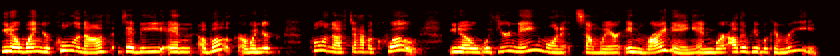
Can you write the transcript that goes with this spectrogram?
you know, when you're cool enough to be in a book or when you're cool enough to have a quote, you know, with your name on it somewhere in writing and where other people can read.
